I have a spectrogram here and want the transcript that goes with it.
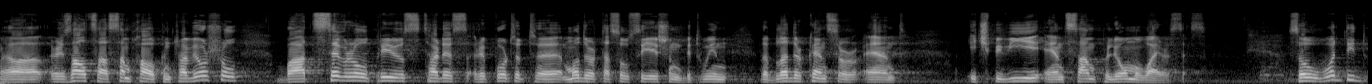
uh, results are somehow controversial, but several previous studies reported a moderate association between the bladder cancer and HPV and some papillomaviruses. So what did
